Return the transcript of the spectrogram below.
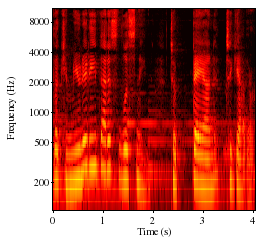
the community that is listening, to band together.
